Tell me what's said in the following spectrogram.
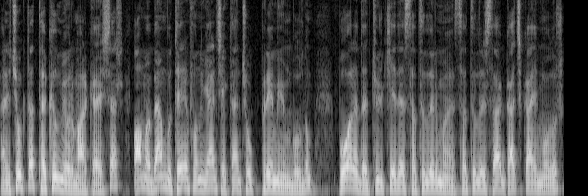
hani çok da takılmıyorum arkadaşlar. Ama ben bu telefonu gerçekten çok premium buldum. Bu arada Türkiye'de satılır mı? Satılırsa kaç kay olur?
